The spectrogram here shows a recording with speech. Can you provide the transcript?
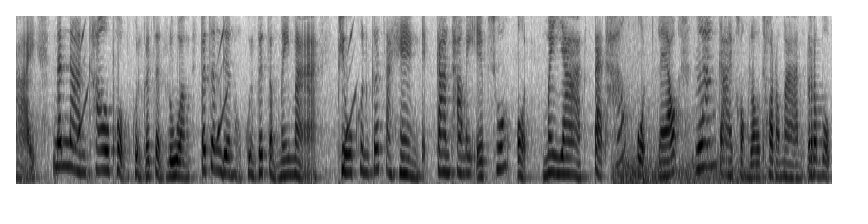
กาย นานๆเข้าผมคุณก็จะร่วง ประจำเดือนของคุณก็จะไม่มา ผิวคุณก็จะแห้ง การทำ IF ช่วงอดไม่ยาก แต่ถ้าอดแล้วร่างกายของเราทรมาน ระบบ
